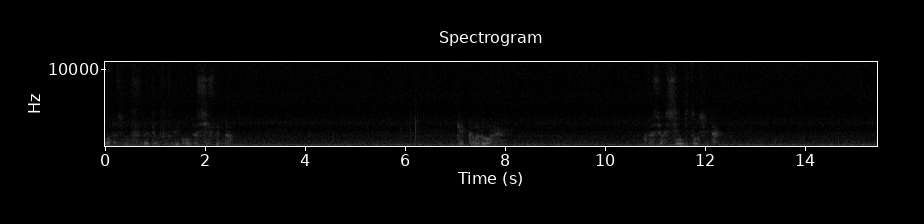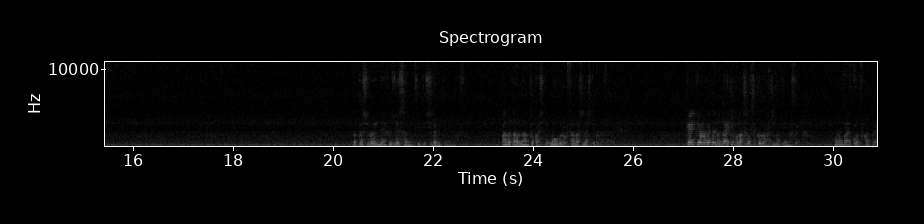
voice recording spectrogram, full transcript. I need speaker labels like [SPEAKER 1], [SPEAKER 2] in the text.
[SPEAKER 1] 私の全てを注ぎ込んだシステムだ。結果はどうあれ私は真実を知りたい。
[SPEAKER 2] 私は NF13 について調べてみます。あなたは何とかしてモーグルを探し出してください。研究を挙げての大規模な捜索が始まっています。このバイクを使って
